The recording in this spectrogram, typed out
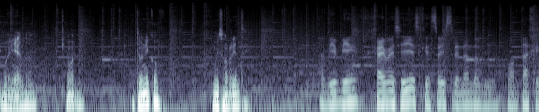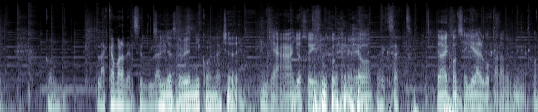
Muy bien, ¿no? Qué bueno. ¿Y tú, Nico? Muy sonriente. También bien, Jaime, sí, es que estoy estrenando mi montaje con la cámara del celular. Sí, ya se ve Nico en HD. Ya, yo soy el único que me veo. Exacto. Tengo que conseguir algo para verme mejor.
